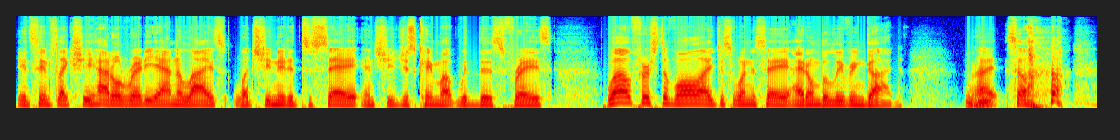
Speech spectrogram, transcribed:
it seems like she had already analyzed what she needed to say and she just came up with this phrase well first of all i just want to say i don't believe in god. Mm-hmm. Right? So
